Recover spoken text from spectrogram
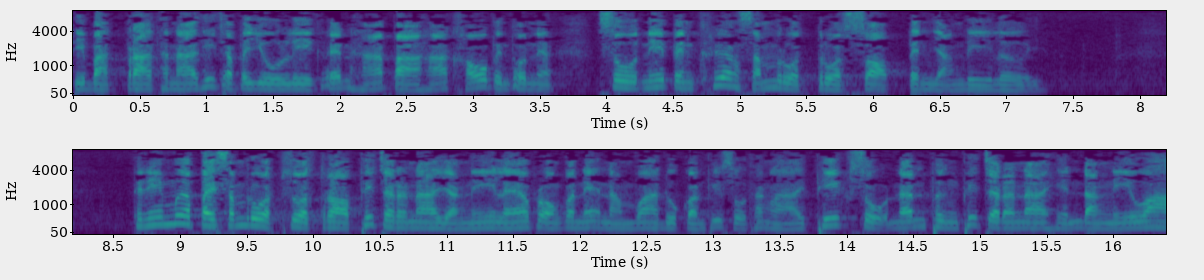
ฏิบัติปรารถนาที่จะไปอยู่หลีกเล่นหาป่าหาเขาเป็นต้นเนี่ยสูตรนี้เป็นเครื่องสำรวจตรวจสอบเป็นอย่างดีเลย ทีนี้เมื่อไปสำรวจสวดตรอบพิจารณาอย่างนี้แล้ว พระองค์ก็แนะนำว่าดูก่อนภิกษุทั้งหลาย ภิกษุนั้นพึงพิจารณาเห็นดังนี้ว่า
